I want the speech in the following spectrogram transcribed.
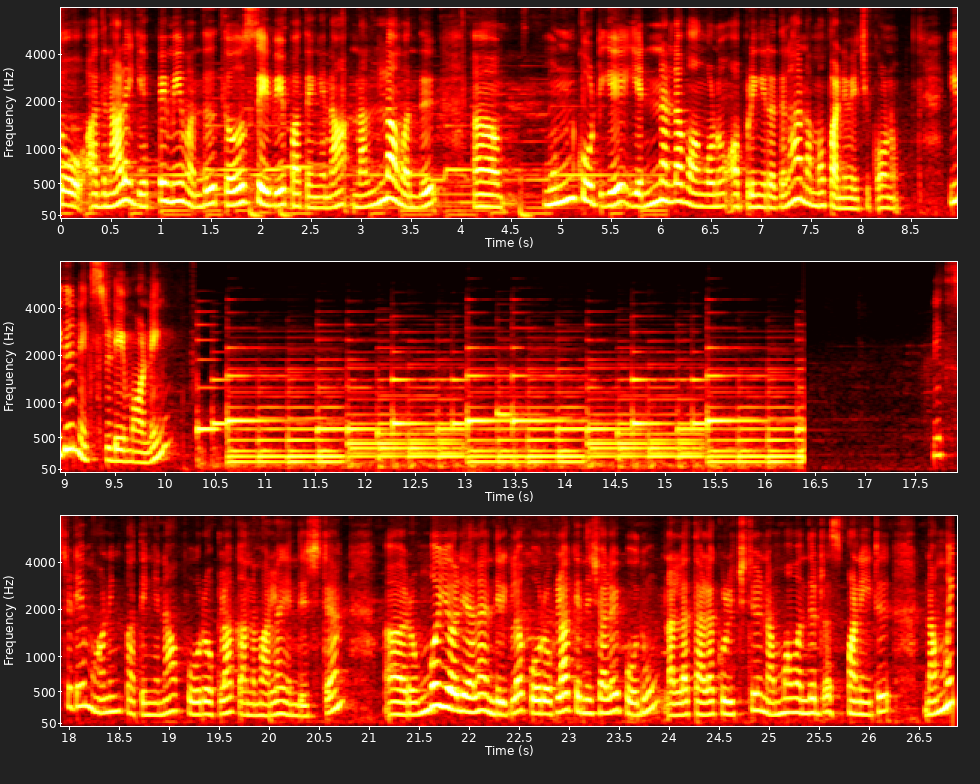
ஸோ அதனால் எப்பயுமே வந்து தேர்ஸ்டேவே பார்த்திங்கன்னா நல்லா வந்து முன்கூட்டியே என்னெல்லாம் வாங்கணும் அப்படிங்கிறதெல்லாம் நம்ம பண்ணி வச்சுக்கணும். இது next day morning next day morning பார்த்தீங்கன்னா ஃபோர் ஓ கிளாக் அந்த மாதிரிலாம் எந்திரிச்சிட்டேன். ரொம்ப ஏர்லியாலாம் எந்திரிக்கல. ஃபோர் ஓ கிளாக் எந்திரிச்சாலே போதும். நல்லா தலை குளிச்சுட்டு நம்ம வந்து ட்ரெஸ் பண்ணிவிட்டு நம்ம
